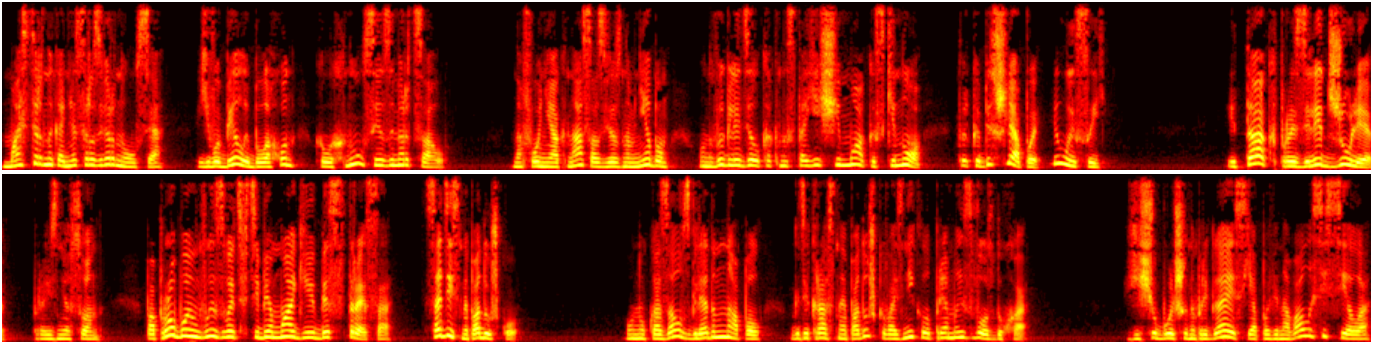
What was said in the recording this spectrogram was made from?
Мастер наконец развернулся. Его белый балахон колыхнулся и замерцал. На фоне окна со звездным небом он выглядел как настоящий маг из кино, только без шляпы и лысый. «Итак, прозелит Джулия», — произнес он, — «попробуем вызвать в тебе магию без стресса. Садись на подушку». Он указал взглядом на пол, где красная подушка возникла прямо из воздуха. Еще больше напрягаясь, я повиновалась и села.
